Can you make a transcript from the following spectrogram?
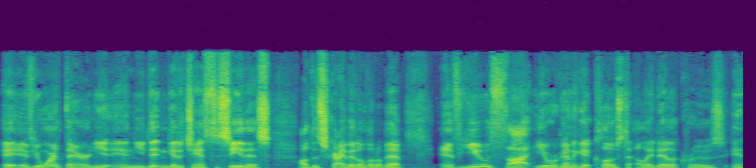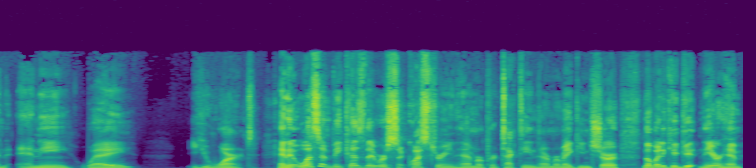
if you weren't there and you and you didn't get a chance to see this, I'll describe it a little bit. If you thought you were going to get close to Elly De La Cruz in any way, you weren't. And it wasn't because they were sequestering him or protecting him or making sure nobody could get near him.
